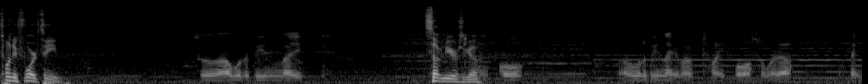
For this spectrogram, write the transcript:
2014. So I would have been like Seven years ago. 24. I would have been like about 24, something like that, I think.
